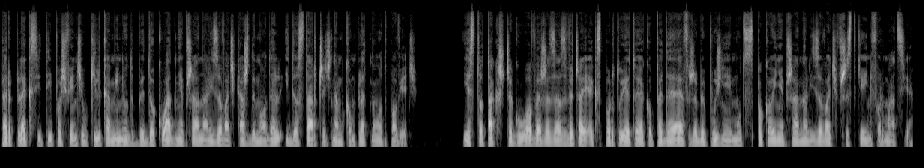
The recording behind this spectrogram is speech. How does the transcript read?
Perplexity poświęcił kilka minut, by dokładnie przeanalizować każdy model i dostarczyć nam kompletną odpowiedź. Jest to tak szczegółowe, że zazwyczaj eksportuję to jako PDF, żeby później móc spokojnie przeanalizować wszystkie informacje.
